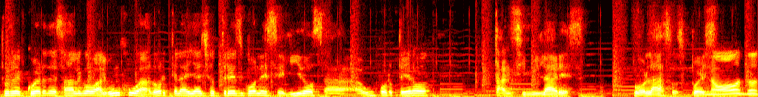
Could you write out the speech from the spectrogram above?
tú recuerdes algo, algún jugador que le haya hecho tres goles seguidos a, un portero tan similares, golazos, pues. No, no.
